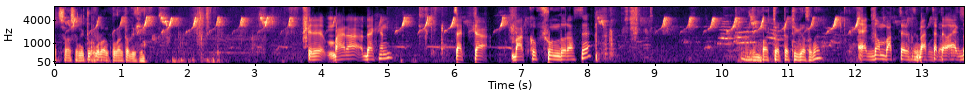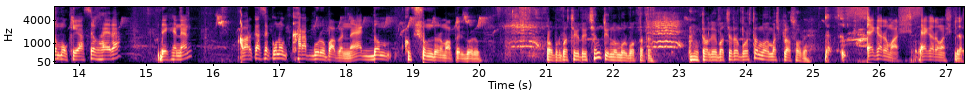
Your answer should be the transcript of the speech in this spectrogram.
আচ্ছা আসেন একটু পালানটা দেখি। ভাইরা দেখেন চারটা বাট খুব সুন্দর আছে। বাচ্চাটা ঠিক আছে না? একদম বাচ্চা বাচ্চাটা একদম ওকে আছে ভাইরা। দেখে নেন। আমার কাছে কোনো খারাপ গরু পাবেন না। একদম খুব সুন্দর মাপের গরু। অপর পাশ থেকে দেখছেন তিন নম্বর বকনাটা। তাহলে এই বাচ্চাটার বয়সটা নয় মাস প্লাস হবে। এগারো মাস এগারো মাস প্লাস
